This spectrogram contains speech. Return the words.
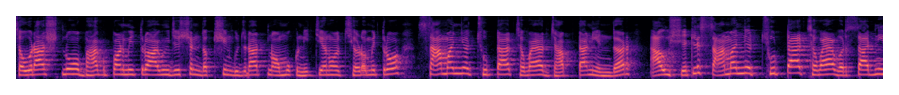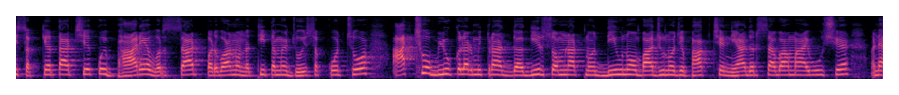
સૌરાષ્ટ્રનો ભાગ પણ મિત્રો આવી જશે ને દક્ષિણ ગુજરાતનો અમુક નીચેનો છેડો મિત્રો સામાન્ય છૂટા છવાયા ઝાપટાની અંદર આવશે. એટલે સામાન્ય છૂટાછવાયા વરસાદની શક્યતા છે. કોઈ ભારે વરસાદ પડવાનો નથી. તમે જોઈ શકો છો. આછો બ્લુ કલર મિત્રો ગીર સોમનાથનો દીવનો બાજુનો જે ભાગ છે ત્યાં દર્શાવવામાં આવ્યું છે. અને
